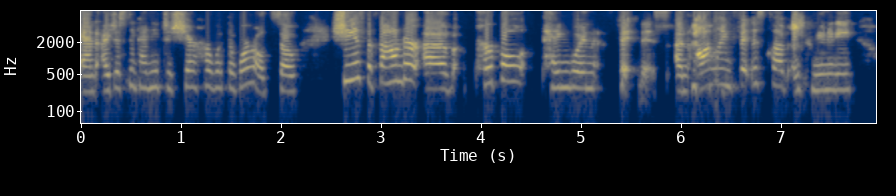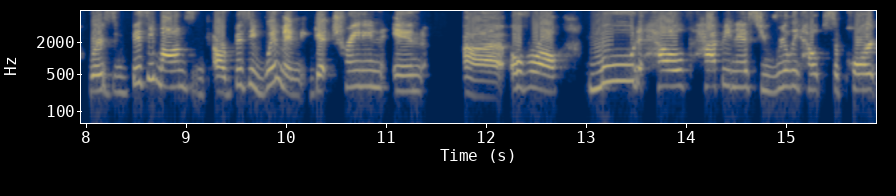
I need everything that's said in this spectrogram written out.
and I just think I need to share her with the world. So, she is the founder of Purple Penguin Fitness, an online fitness club and community where busy moms or busy women get training in uh, overall mood, health, happiness. You really help support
